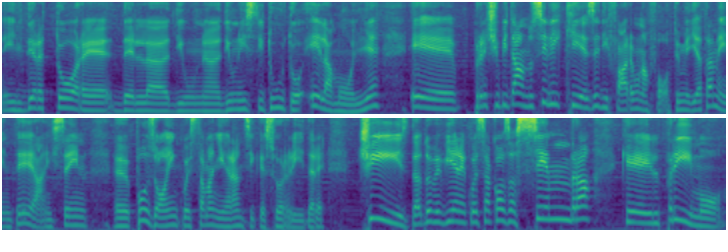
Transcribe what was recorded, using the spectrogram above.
il direttore del, di, un, di, un, istituto e la moglie e precipitandosi lì chiese di fare una foto immediatamente e Einstein eh, posò in questa maniera anziché sorridere. Cheese, da dove viene questa cosa? Sembra che il primo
